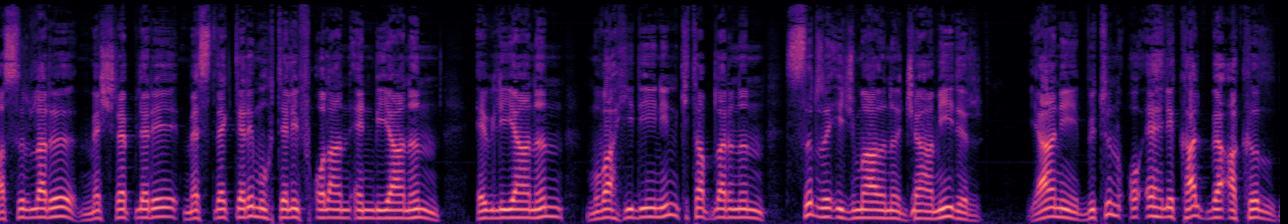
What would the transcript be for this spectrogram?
asırları, meşrepleri, meslekleri muhtelif olan enbiyanın, evliyanın, muvahhidinin kitaplarının sırrı icmaını camidir. Yani bütün o ehli kalp ve akıl,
